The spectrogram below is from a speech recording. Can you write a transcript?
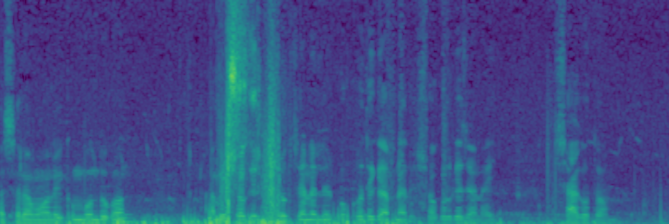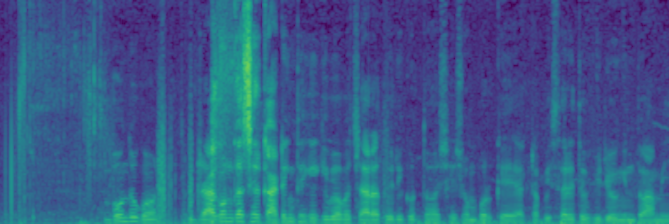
আসসালামু আলাইকুম বন্ধুগণ। আমি শখের কৃষক চ্যানেলের পক্ষ থেকে আপনাদের সকলকে জানাই স্বাগতম। বন্ধুগণ, ড্রাগন গাছের কাটিং থেকে কীভাবে চারা তৈরি করতে হয় সে সম্পর্কে একটা বিস্তারিত ভিডিও কিন্তু আমি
